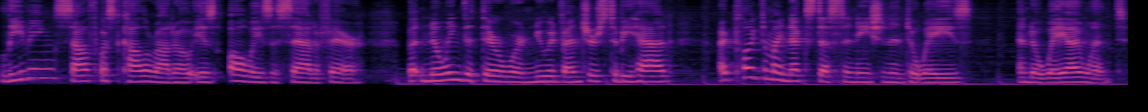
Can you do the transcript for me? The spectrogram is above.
Leaving southwest Colorado is always a sad affair, but knowing that there were new adventures to be had, I plugged my next destination into Waze, and away I went.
